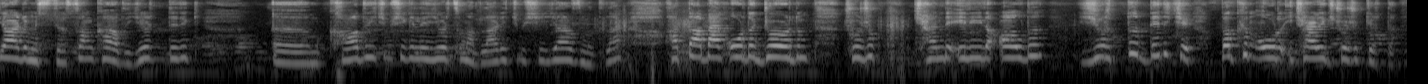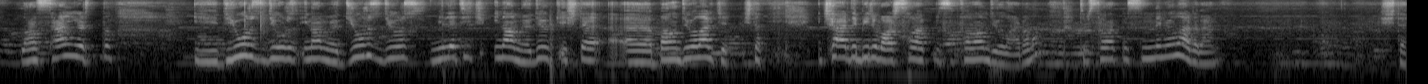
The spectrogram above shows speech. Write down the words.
Yardım istiyorsan kağıdı yırt dedik. E, kağıdı hiçbir şekilde yırtmadılar. Hiçbir şey yazmadılar. Hatta ben orada gördüm. Çocuk kendi eliyle aldı. Yırttı. Dedi ki bakın orada içerideki çocuk yırttı. Lan sen yırttın. E, diyoruz diyoruz inanmıyor. Diyoruz diyoruz millet hiç inanmıyor. Diyor ki işte e, bana diyorlar ki işte içeride biri var salak mısın falan diyorlar bana. Tabii salak mısın demiyorlar da ben işte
